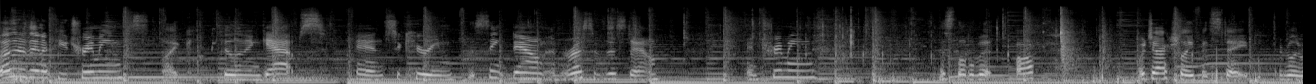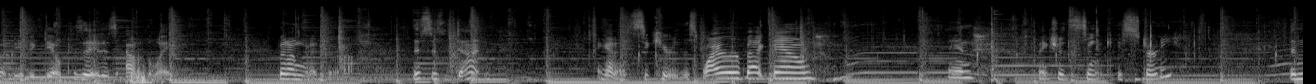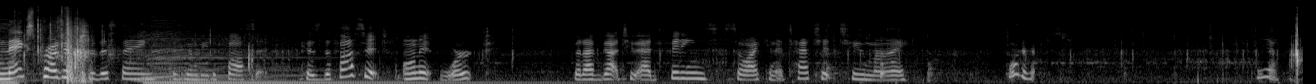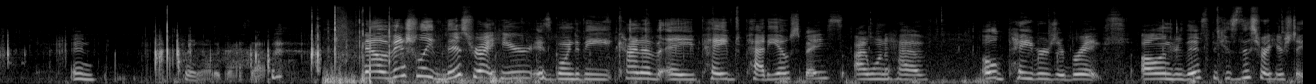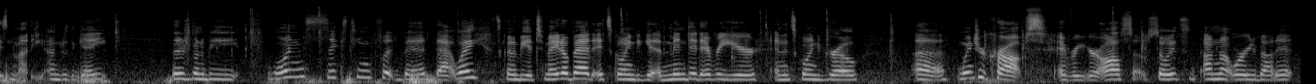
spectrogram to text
Other than a few trimmings, like filling in gaps and securing the sink down and the rest of this down, and trimming this little bit off, which actually if it stayed, it really wouldn't be a big deal because it is out of the way. But I'm gonna trim off. This is done. I gotta secure this wire back down and make sure the sink is sturdy. The next project for this thing is gonna be the faucet because the faucet on it worked, but I've got to add fittings so I can attach it to my water hose. Yeah, and clean all the grass out. now eventually this right here is going to be kind of a paved patio space. I want to have old pavers or bricks all under this because this right here stays muddy under the gate there's going to be one 16 foot bed that way. It's going to be a tomato bed. It's going to get amended every year and it's going to grow uh, winter crops every year also. So it's I'm not worried about it.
